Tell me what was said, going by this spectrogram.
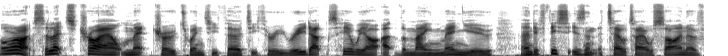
Alright, so let's try out Metro 2033 Redux. Here we are at the main menu, and if this isn't a telltale sign of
